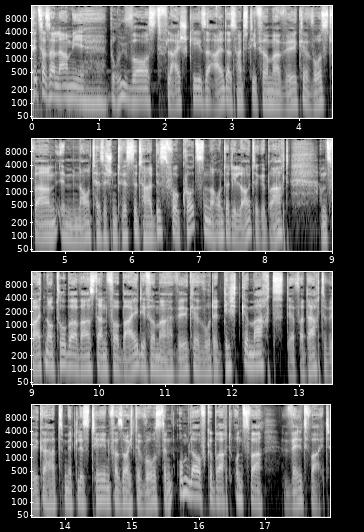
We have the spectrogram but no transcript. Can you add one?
Pizza Salami, Brühwurst, Fleischkäse, all das hat die Firma Wilke Wurstwaren im nordhessischen Twistetal bis vor kurzem noch unter die Leute gebracht. Am 2. Oktober war es dann vorbei. Die Firma Wilke wurde dicht gemacht. Der Verdacht, Wilke hat mit Listerien verseuchte Wurst in Umlauf gebracht und zwar weltweit.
